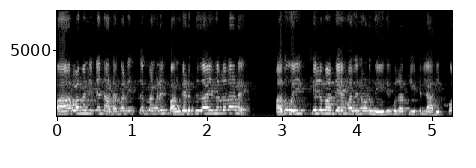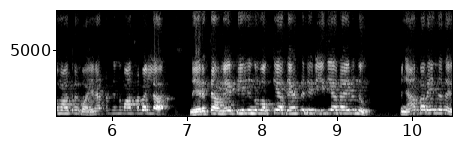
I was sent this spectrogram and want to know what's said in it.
പാർലമെന്റിന്റെ നടപടിക്രമങ്ങളിൽ പങ്കെടുക്കുക എന്നുള്ളതാണ്. അത് ഒരിക്കലും അദ്ദേഹം അതിനോട് നീതി പുലർത്തിയിട്ടില്ല. അതിപ്പോ മാത്രം വയനാട്ടിൽ നിന്ന് മാത്രമല്ല നേരത്തെ അമേഠിയിൽ നിന്നുമൊക്കെ അദ്ദേഹത്തിന്റെ രീതി അതായിരുന്നു. ഞാൻ പറയുന്നത്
